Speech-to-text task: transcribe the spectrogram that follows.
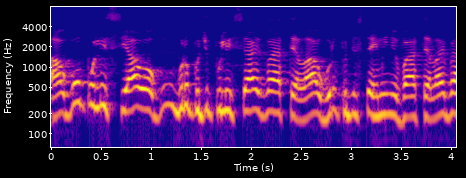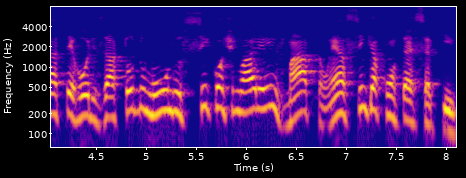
algum policial, algum grupo de policiais vai até lá, o grupo de extermínio vai até lá e vai aterrorizar todo mundo. Se continuarem, eles matam. É assim que acontece aqui.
